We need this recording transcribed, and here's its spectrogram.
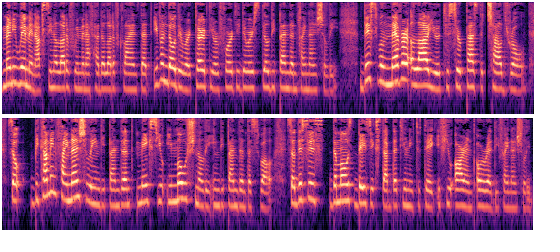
Many women, I've seen a lot of women, I've had a lot of clients that even though they were 30 or 40, they were still dependent financially. This will never allow you to surpass the child role. So becoming financially independent makes you emotionally independent as well. So this is the most basic step that you need to take if you aren't already financially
